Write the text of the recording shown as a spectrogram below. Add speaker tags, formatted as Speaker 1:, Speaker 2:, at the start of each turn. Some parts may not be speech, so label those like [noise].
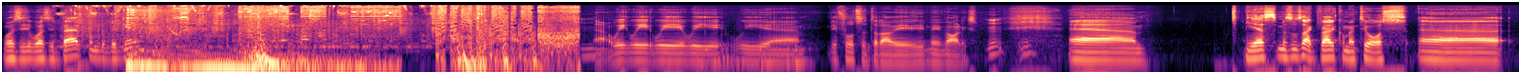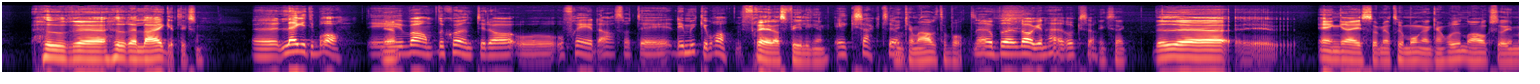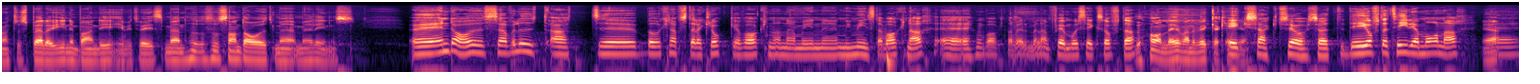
Speaker 1: Was it, was it bad from the beginning? Ja, we, we, we, we, we, eh, vi fortsätter där vi, vi var liksom. Eh, yes, men som sagt välkommen till oss. Eh, hur, eh, hur är läget liksom?
Speaker 2: Läget är bra. Det är
Speaker 1: Ja.
Speaker 2: varmt och skönt idag och, och fredag så det, det är mycket bra.
Speaker 1: Fredagsfeelingen,
Speaker 2: Exakt så.
Speaker 1: den kan man aldrig ta bort.
Speaker 2: När jag började dagen här också.
Speaker 1: Exakt. Du, en grej som jag tror många kanske undrar också i och med att du spelar innebandy givetvis. Men hur, hur ser en dag ut med, med Linus?
Speaker 2: Eh, en dag ser väl ut att eh, behöver knappt ställa klocka, vakna när min, eh, min minsta vaknar. Eh, hon vaknar väl mellan fem och sex ofta.
Speaker 1: Du har en levande veckaklocka.
Speaker 2: Exakt så, så att det är ofta tidiga morgnar.
Speaker 1: Ja.
Speaker 2: Eh,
